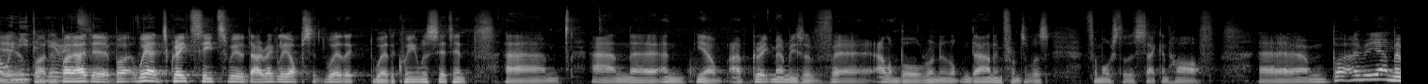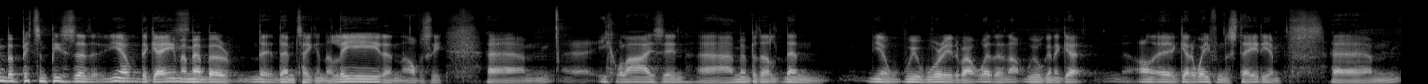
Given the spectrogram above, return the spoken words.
Oh, we need to but, hear but it. I did, but we had great seats. We were directly opposite where the where the Queen was sitting, um, and uh, and you know I have great memories of uh, Alan Ball running up and down in front of us for most of the second half. Um, but I, yeah, I remember bits and pieces of the, you know the game. I remember the, them taking the lead and obviously um, uh, equalising. Uh, I remember the, then you know we were worried about whether or not we were going to get uh, get away from the stadium. Um,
